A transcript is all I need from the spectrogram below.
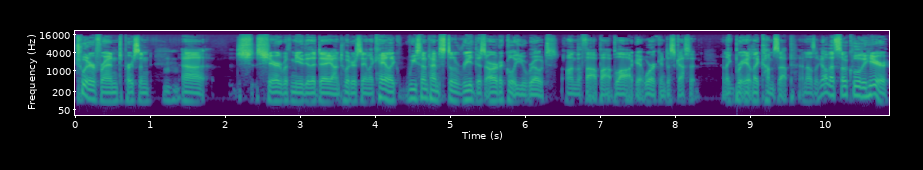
Twitter friend person. Mm-hmm. Uh, sh- shared with me the other day on Twitter saying like, "Hey, like we sometimes still read this article you wrote on the Thoughtbot blog at work and discuss it." And like it like comes up, and I was like, "Oh, that's so cool to hear."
